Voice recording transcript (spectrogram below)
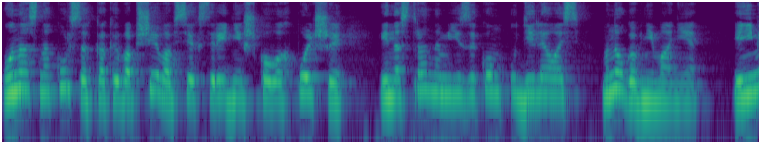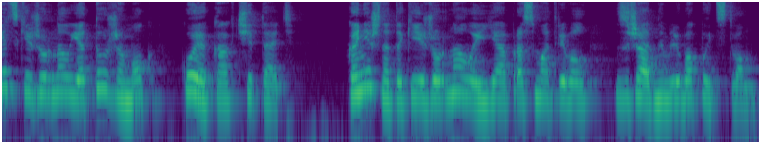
у нас на курсах, как и вообще во всех средних школах Польши, иностранным языком уделялось много внимания, и немецкий журнал я тоже мог кое-как читать. Конечно, такие журналы я просматривал с жадным любопытством.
